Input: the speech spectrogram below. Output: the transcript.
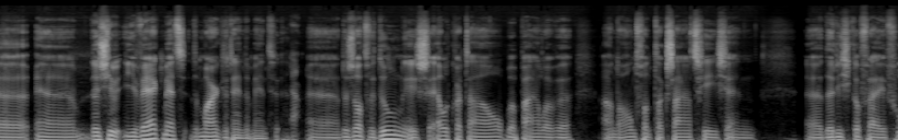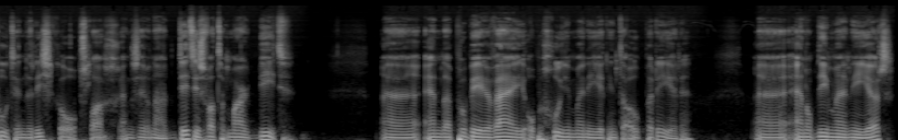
dus je, je werkt met de marktrendementen. Ja. dus wat we doen is elk kwartaal bepalen we aan de hand van taxaties en de risicovrije voet en de risicoopslag. En dan zeggen we nou, dit is wat de markt biedt. en daar proberen wij op een goede manier in te opereren. en op die manier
